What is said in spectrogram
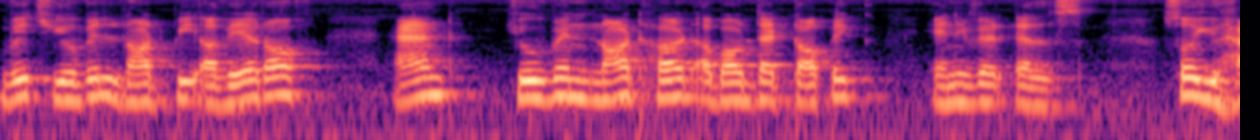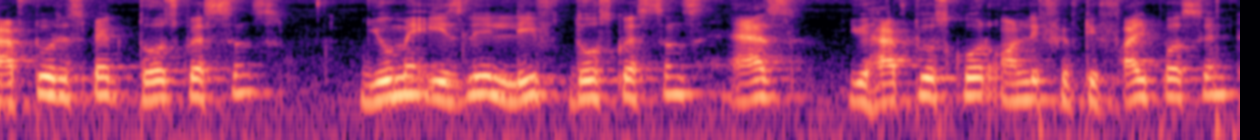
which you will not be aware of and you will not heard about that topic anywhere else. So you have to respect those questions. You may easily leave those questions as you have to score only 55%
